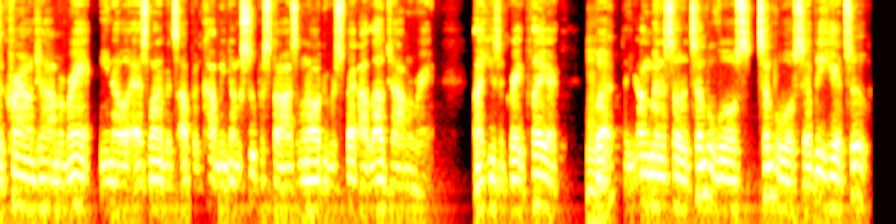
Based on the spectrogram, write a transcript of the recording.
to crown Ja Morant, you know, as one of its up and coming young superstars. And with all due respect, I love Ja Morant. Like he's a great player. Mhm. But the young Minnesota Timberwolves, Timberwolves said we here too.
